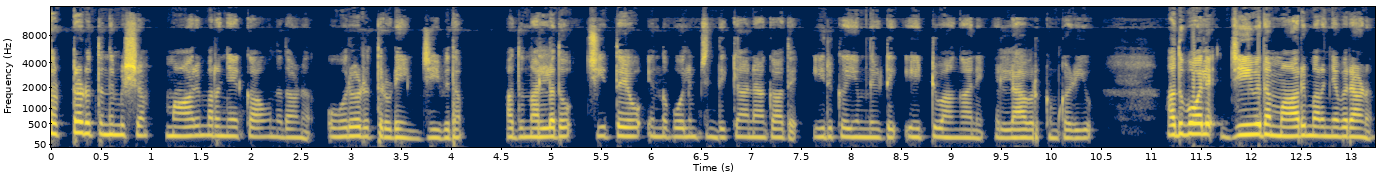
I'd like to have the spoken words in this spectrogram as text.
തൊട്ടടുത്ത നിമിഷം മാറിമറിഞ്ഞേക്കാവുന്നതാണ് ഓരോരുത്തരുടെയും ജീവിതം. അത് നല്ലതോ ചീത്തയോ എന്ന് പോലും ചിന്തിക്കാനാകാതെ ഇരുകയും നീട്ടി ഏറ്റുവാങ്ങാനേ എല്ലാവർക്കും കഴിയൂ. അതുപോലെ ജീവിതം മാറിമറിഞ്ഞവരാണ്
